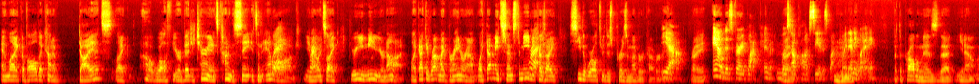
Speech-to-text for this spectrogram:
And like of all the kind of diets, like oh well, if you're a vegetarian, it's kind of the same. It's an analog. Right. You know, it's like you're eating meat or you're not. Like I could wrap my brain around. Like that made sense to me because I see the world through this prism of recovery. Yeah. Right. And it's very black. Most alcoholics see it as black and mm-hmm. white anyway. But the problem is that you know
